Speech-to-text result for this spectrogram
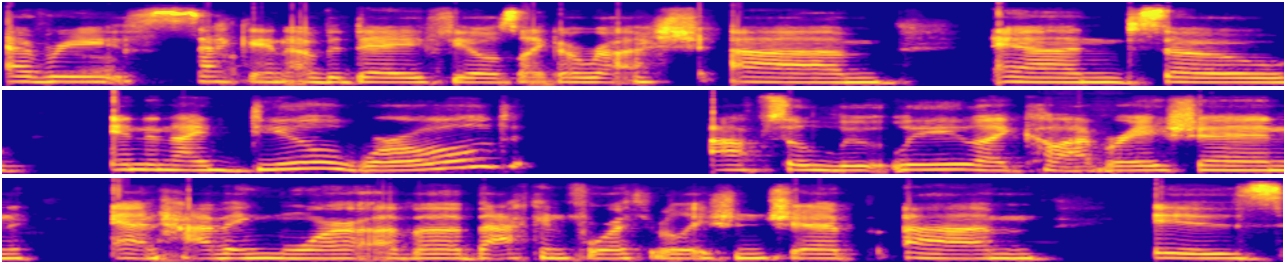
every second of the day feels like a rush. Um, and so in an ideal world absolutely like collaboration and having more of a back and forth relationship um, is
